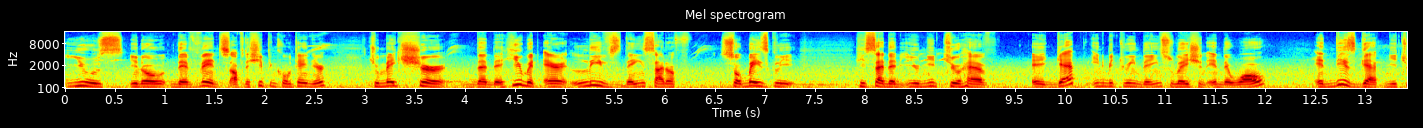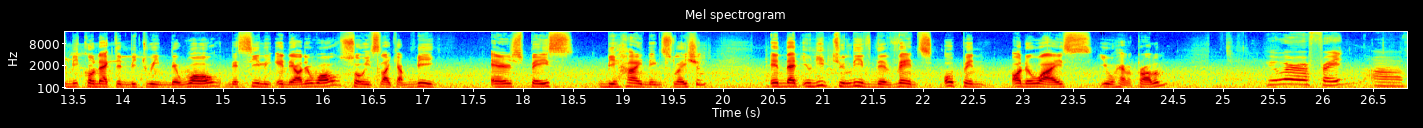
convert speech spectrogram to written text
use you know the vents of the shipping container to make sure that the humid air leaves the inside of. So basically, he said that you need to have a gap in between the insulation and the wall, and this gap needs to be connected between the wall, the ceiling, and the other wall. So it's like a big airspace behind the insulation and that you need to leave the vents open otherwise you will have a problem We were afraid of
